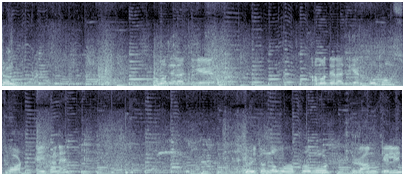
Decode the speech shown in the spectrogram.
চল। আমাদের আজকে আমাদের আজকের প্রথম স্পট এইখানে। চৈতন্য মহাপ্রভুর রামকেলি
